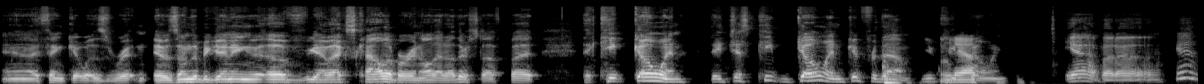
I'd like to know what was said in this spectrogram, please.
and I think it was written. It was in the beginning of you know Excalibur and all that other stuff, but they keep going they just keep going. Good for them. You keep yeah. going. Yeah, but uh, yeah.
